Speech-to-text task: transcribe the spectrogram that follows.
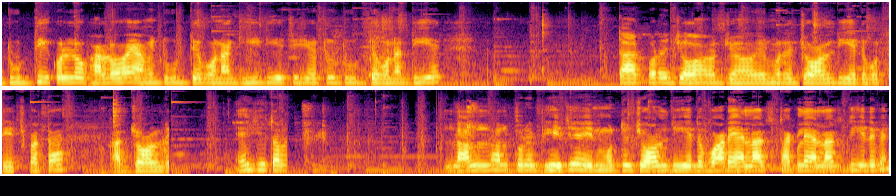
দুধ দিয়ে করলেও ভালো হয়। আমি দুধ দেবো না, ঘি দিয়েছি যেহেতু দুধ দেবো না, দিয়ে তারপরে জ- এর মধ্যে জল দিয়ে দেবো তেজপাতা আর জল এই যে তারপর লাল লাল করে ভেজে এর মধ্যে জল দিয়ে দেবো। আর এলাচ থাকলে এলাচ দিয়ে দেবেন।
